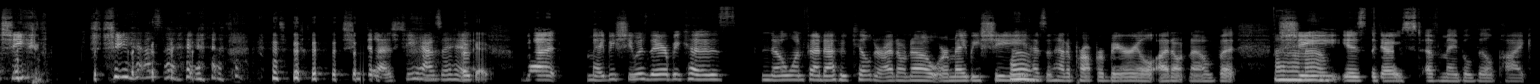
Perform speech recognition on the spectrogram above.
she she has a head. She does. She has a head. okay. But maybe she was there because no one found out who killed her. I don't know. Or maybe she Wow. hasn't had a proper burial. I don't know. But don't she know. is the ghost of Mabelvale Pike.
